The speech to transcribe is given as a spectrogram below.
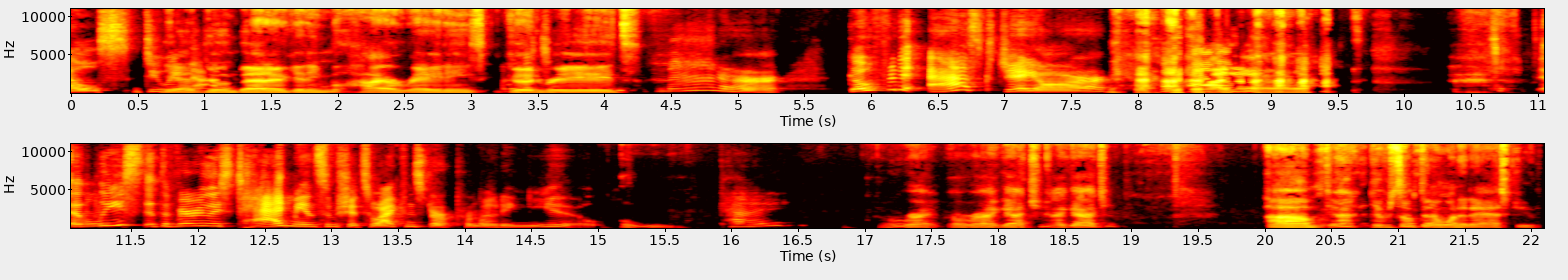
else doing yeah, that? doing better, getting higher ratings, good reads. Matter. Go for the ask, JR. at least at the very least tag me in some shit so I can start promoting you. Oh. Okay. All right. All right. I got you. I got you. Um, there was something I wanted to ask you.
